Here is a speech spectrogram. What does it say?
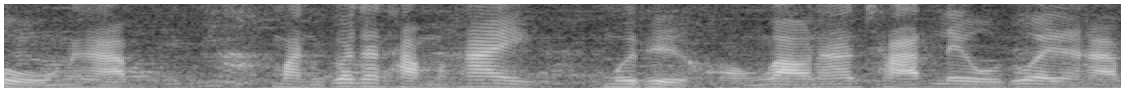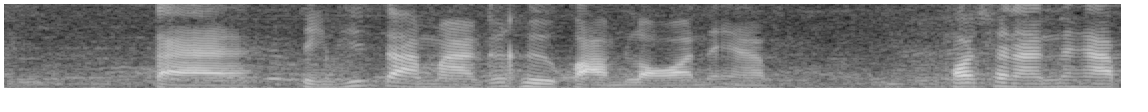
สูงๆนะครับ มันก็จะทำให้มือถือของเรานะชาร์จเร็วด้วยนะครับ แต่สิ่งที่ตามมาก็คือความร้อนนะครับ เพราะฉะนั้นนะครับ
